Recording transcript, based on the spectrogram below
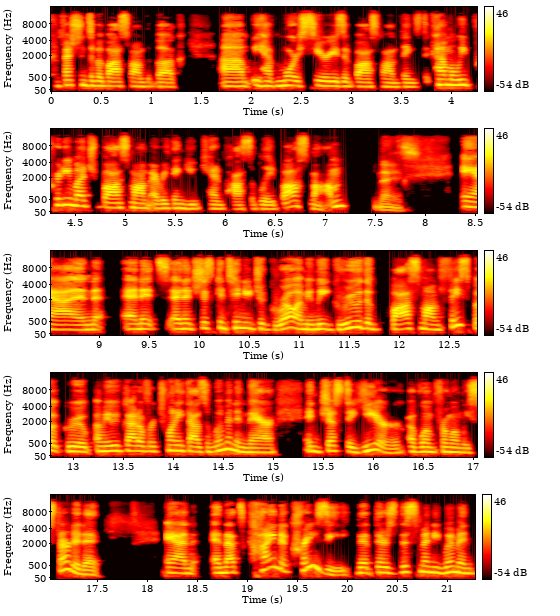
Confessions of a Boss Mom, the book. Um, we have more series of Boss Mom things to come. And we pretty much Boss Mom everything you can possibly Boss Mom. Nice. And and it's and it's just continued to grow. I mean, we grew the Boss Mom Facebook group. I mean, we've got over twenty thousand women in there in just a year of when from when we started it and and that's kind of crazy that there's this many women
